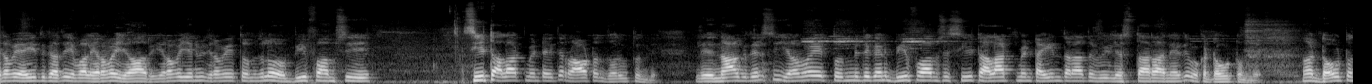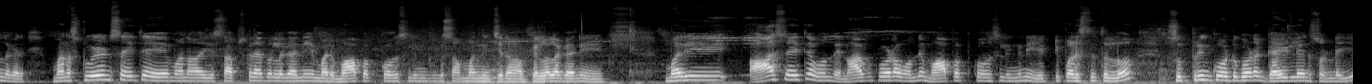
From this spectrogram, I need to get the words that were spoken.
ఇరవై ఐదు కదా ఇవాళ ఇరవై ఆరు ఇరవై ఎనిమిది ఇరవై తొమ్మిదిలో బీఫార్మసీ సీట్ అలాట్మెంట్ అయితే రావటం జరుగుతుంది. నాకు తెలిసి ఇరవై తొమ్మిది కానీ బీ ఫార్మసీ సీట్ అలాట్మెంట్ అయిన తర్వాత వీళ్ళు ఇస్తారా అనేది ఒక డౌట్ ఉంది. డౌట్ ఉంది కానీ మన స్టూడెంట్స్ అయితే మన ఈ సబ్స్క్రైబర్లు కానీ మరి మాపప్ కౌన్సిలింగ్కి సంబంధించిన పిల్లలు కానీ మరి ఆశ అయితే ఉంది. నాకు కూడా ఉంది మాపప్ కౌన్సిలింగ్ని ఎట్టి పరిస్థితుల్లో సుప్రీంకోర్టు కూడా గైడ్ లైన్స్ ఉన్నాయి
